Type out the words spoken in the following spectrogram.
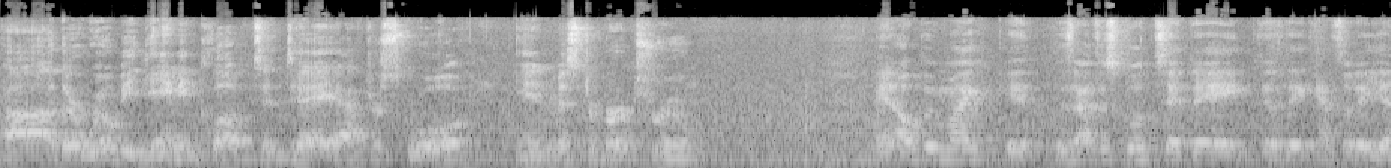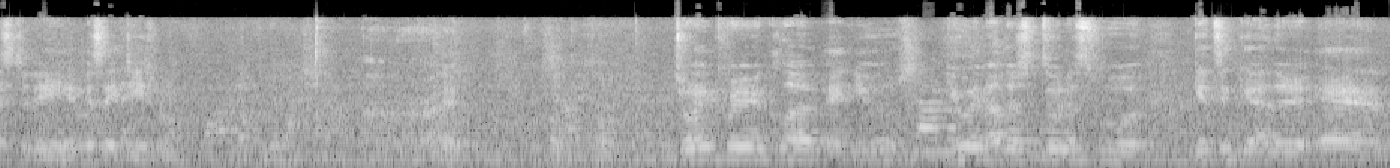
Uh, there will be gaming club today after school in Mr. Burke's room. And open mic is after school today because they canceled it yesterday in Miss AG's room. All right. Okay. Join prayer club, and you, you and other students will get together and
